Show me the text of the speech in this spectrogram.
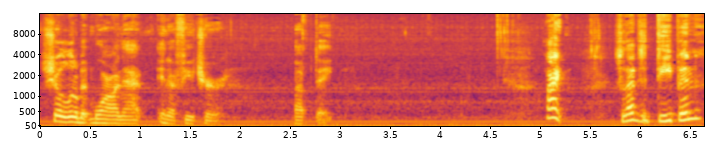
show a little bit more on that in a future update. All right, so that's Deepin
